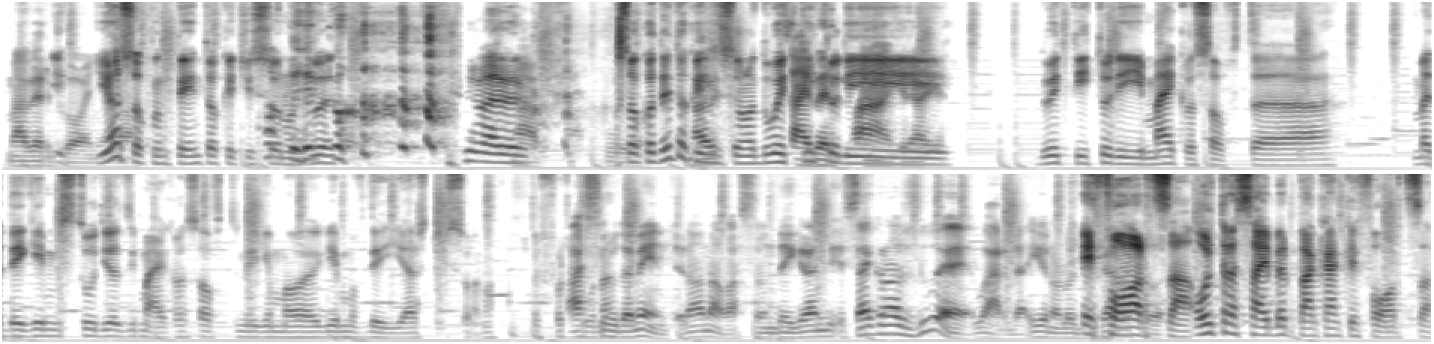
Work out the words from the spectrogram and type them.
ma vergogna. Io no? sono contento che ci Ma sono due... Ma- Sono contento che Ma- ci sono due Cyberpunk, titoli. raga. Due titoli Microsoft. eh, ma dei game studio di Microsoft nei Game of, Game of the Year ci sono. Per fortuna. Assolutamente, no, no, ma sono dei grandi. Psychonauts 2, guarda, io non l'ho E giocato. Forza, oltre a Cyberpunk anche Forza.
